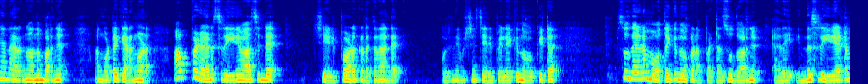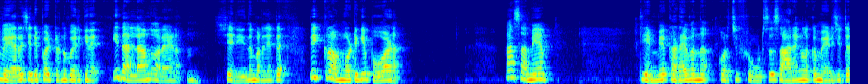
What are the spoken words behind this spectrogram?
ഞാൻ ഇറങ്ങുമെന്നും പറഞ്ഞ് അങ്ങോട്ടേക്ക് ഇറങ്ങുവാണ്. അപ്പോഴാണ് ശ്രീനിവാസിന്റെ ചെരുപ്പ് അവിടെ കിടക്കുന്നുണ്ട്. ഒരു നിമിഷം ചെരുപ്പിലേക്ക് നോക്കിയിട്ട് സുധയുടെ മുഖത്തേക്ക് നോക്കണം. പെട്ടെന്ന് സുധ പറഞ്ഞു അതെ ഇന്ന് ശ്രീയേട്ടൻ വേറെ ചെരുപ്പ് ഇട്ടുകൊണ്ട് പോയിരിക്കുന്നത് ഇതല്ല എന്ന് പറയണം. ശരി എന്ന് പറഞ്ഞിട്ട് വിക്രം അങ്ങോട്ടേക്ക് പോവാണ്. ആ സമയം രമ്യ കടയിൽ വന്ന് കുറച്ച് ഫ്രൂട്ട്സ് സാധനങ്ങളൊക്കെ മേടിച്ചിട്ട്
